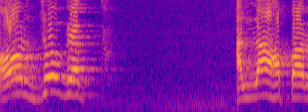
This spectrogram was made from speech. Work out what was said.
और जो व्यक्त अल्लाह पर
